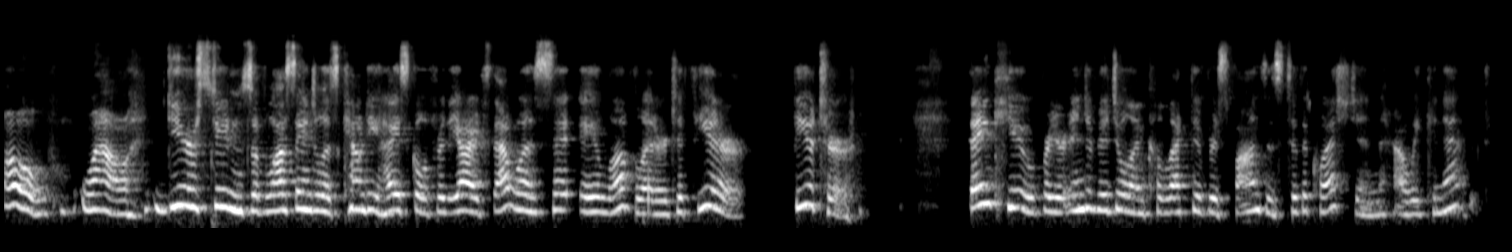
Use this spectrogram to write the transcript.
Oh, wow. Dear students of Los Angeles County High School for the Arts, that was a love letter to theater. Theater. Thank you for your individual and collective responses to the question, how we connect.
